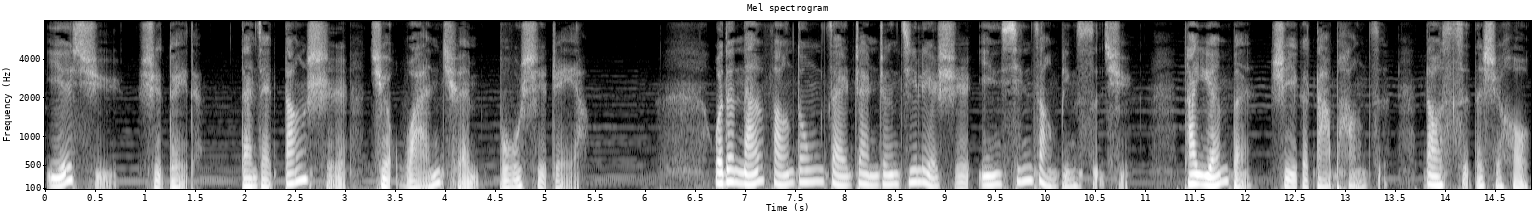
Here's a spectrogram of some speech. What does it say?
也许是对的，但在当时却完全不是这样。我的男房东在战争激烈时因心脏病死去，他原本是一个大胖子。到死的时候，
